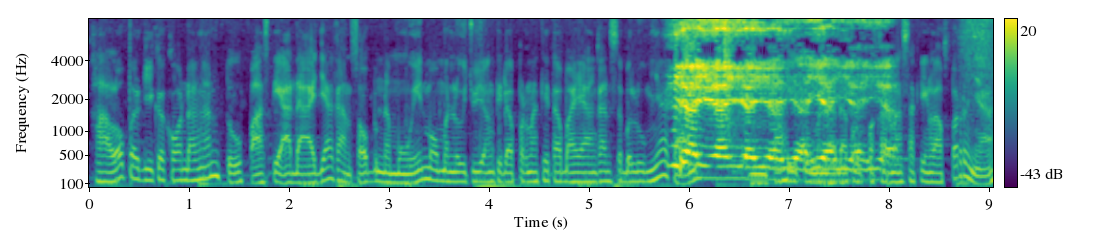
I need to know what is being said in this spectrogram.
Kalau pergi ke kondangan tuh pasti ada aja kan sob nemuin momen lucu yang tidak pernah kita bayangkan sebelumnya kan. iya iya iya iya iya iya iya iya. karena saking laparnya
